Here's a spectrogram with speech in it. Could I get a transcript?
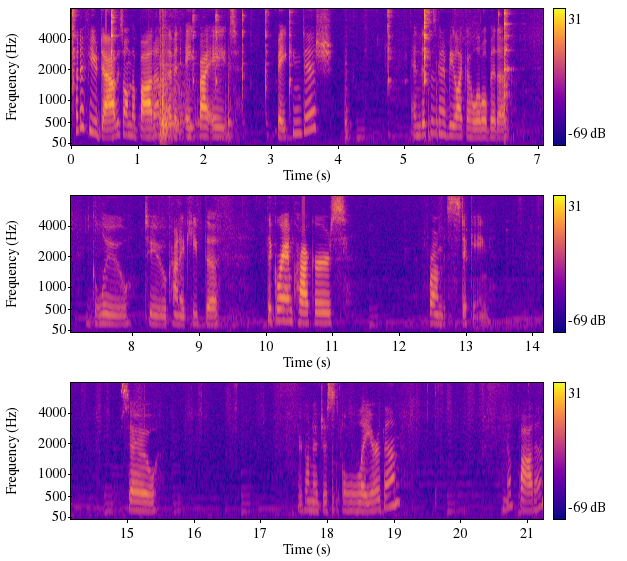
put a few dabs on the bottom of an 8 by 8 baking dish. And this is going to be like a little bit of glue to kind of keep the, the graham crackers from sticking. So you're going to just layer them in the bottom.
